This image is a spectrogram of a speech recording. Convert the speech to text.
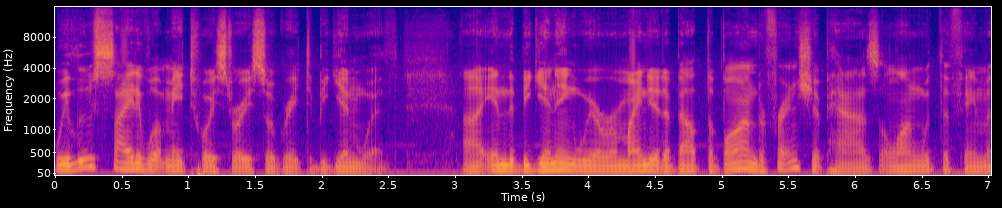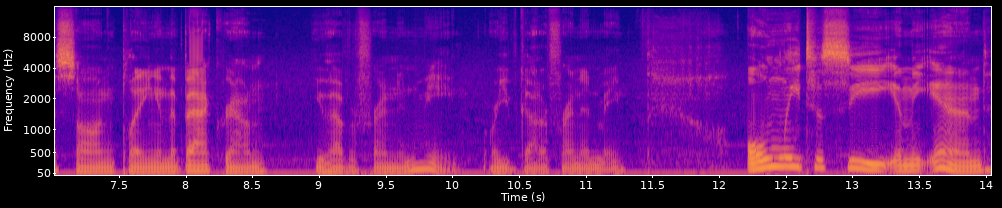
We lose sight of what made Toy Story so great to begin with. Uh, in the beginning, we are reminded about the bond a friendship has, along with the famous song playing in the background, You Have a Friend in Me, or You've Got a Friend in Me. Only to see in the end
